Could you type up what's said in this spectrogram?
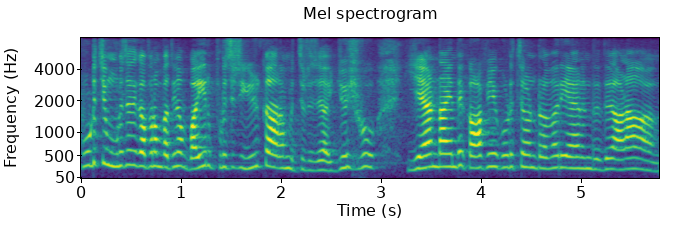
குடிச்சு முடிச்சதுக்கப்புறம் பார்த்தீங்கன்னா வயிறு பிடிச்சிட்டு இழுக்க ஆரம்பிச்சிருச்சு ஐயோ ஏன்டா இந்த காஃபியை குடிச்சோன்ற மாதிரி இருந்தது. ஆனால்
